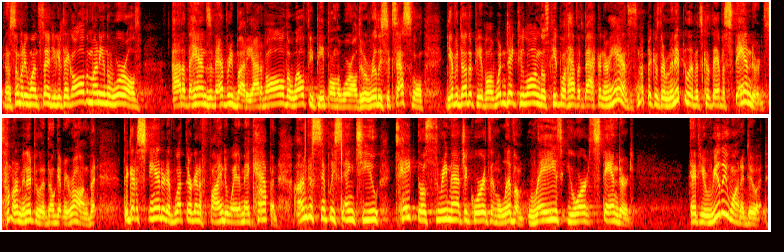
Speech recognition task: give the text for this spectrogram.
You know, somebody once said you could take all the money in the world out of the hands of everybody, out of all the wealthy people in the world who are really successful, give it to other people. It wouldn't take too long, those people would have it back in their hands. It's not because they're manipulative, it's because they have a standard. Some are manipulative, don't get me wrong, but they've got a standard of what they're going to find a way to make happen. I'm just simply saying to you take those three magic words and live them. Raise your standard. And if you really want to do it,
